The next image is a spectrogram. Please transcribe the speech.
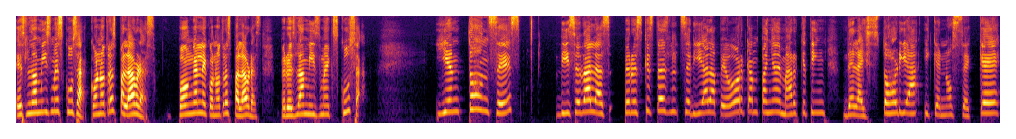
Es la misma excusa, con otras palabras. Pónganle con otras palabras, pero es la misma excusa. Y entonces dice Dallas, pero es que esta sería la peor campaña de marketing de la historia y que no sé qué.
